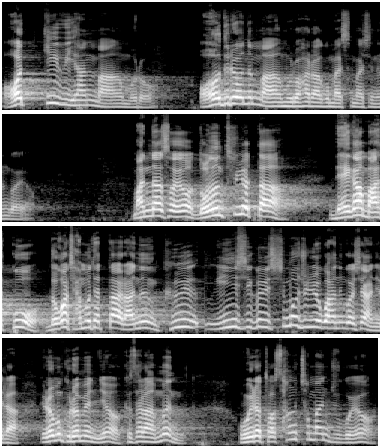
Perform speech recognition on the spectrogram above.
얻기 위한 마음으로, 얻으려는 마음으로 하라고 말씀하시는 거예요. 만나서요. 너는 틀렸다. 내가 맞고 너가 잘못했다라는 그 인식을 심어주려고 하는 것이 아니라 여러분 그러면요. 그 사람은 오히려 더 상처만 주고요.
